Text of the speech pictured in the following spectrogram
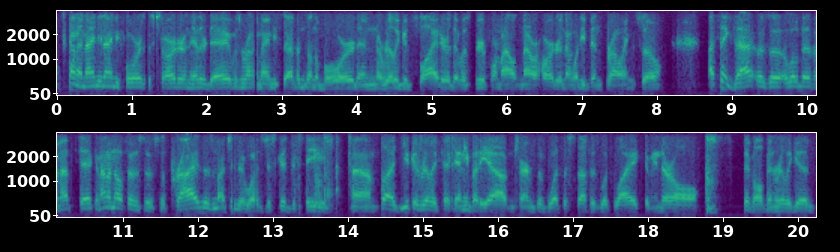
It's kind of 90 94 as a starter, and the other day it was running 97s on the board and a really good slider that was three or four miles an hour harder than what he'd been throwing. So I think that was a, a little bit of an uptick, and I don't know if it was a surprise as much as it was just good to see. Um, but you could really pick anybody out in terms of what the stuff has looked like. I mean, they're all they've all been really good.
